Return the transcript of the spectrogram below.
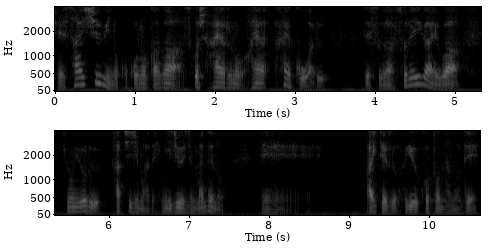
えー、最終日の9日が少し早るの早早く終わるですがそれ以外は基本夜8時まで20時までの、えー、空いてるということなので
